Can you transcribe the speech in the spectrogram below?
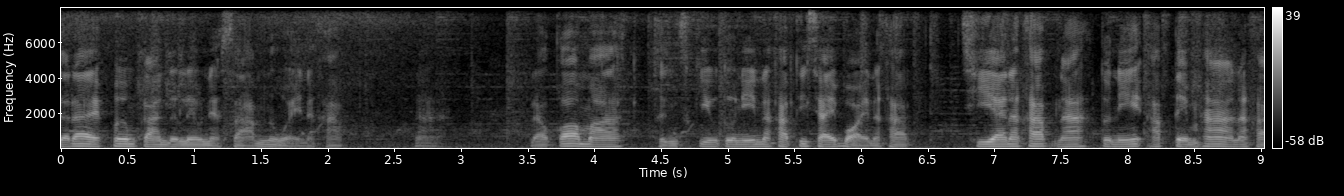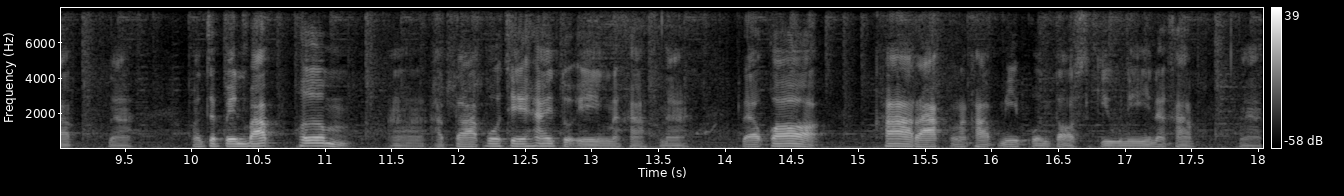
จะได้เพิ่มการเดินเร็วเนี่ยสหน่วยนะครับนะแล้วก็มาถึงสกิลตัวนี้นะครับที่ใช้บ่อยนะครับเชียร์นะครับนะตัวนี้อัพเต็ม 5 นะครับนะมันจะเป็นบัฟเพิ่มอ,อัตราโปเชให้ตัวเองนะครับนะแล้วก็ค่ารักนะครับมีผลต่อสกิลนี้นะครับนะ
